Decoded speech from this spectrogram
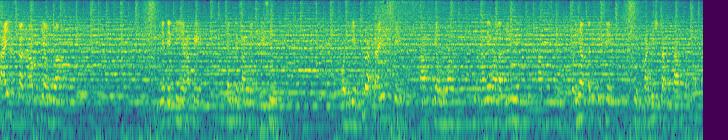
टाइल्स का काम किया हुआ। ये देखिए यहाँ पे किचन के सामने बेसिंग और ये पूरा टाइल्स से काम किया हुआ कि आने वाला दिन में आप इसको बढ़िया तरीके से फर्निश का भी काम कर पाता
